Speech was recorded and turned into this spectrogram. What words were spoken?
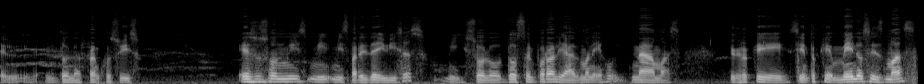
el, dólar franco suizo. Esos son mis, mis, mis, pares de divisas y solo dos temporalidades manejo, nada más. Yo creo que siento que menos es más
